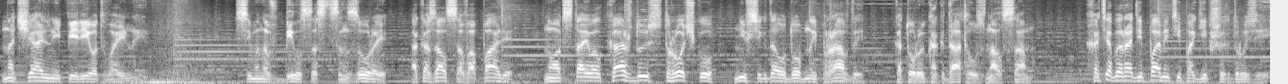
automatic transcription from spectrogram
начальный период войны. Симонов бился с цензурой, оказался в опале, но отстаивал каждую строчку не всегда удобной правды, которую когда-то узнал сам, хотя бы ради памяти погибших друзей.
